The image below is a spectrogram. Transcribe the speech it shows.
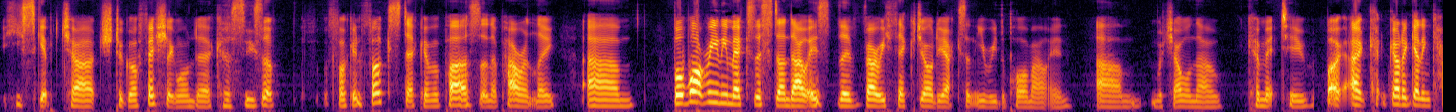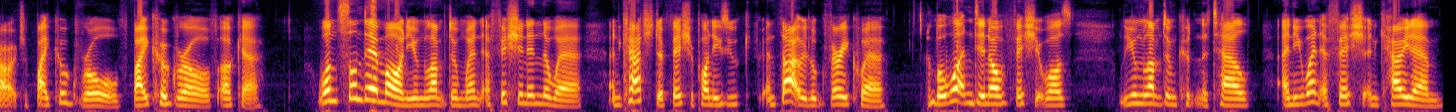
he skipped church to go fishing one day because he's a fucking fuckstick of a person, apparently. Um, but what really makes this stand out is the very thick Geordie accent you read the poem out in, um, which I will now commit to. But I gotta get in character. Bico Grove. Bico Grove. Okay. One Sunday morn, young Lambton went a fishing in the Wear, and catched a fish upon his hook, and thought it looked very queer. But what an din of fish it was, young Lambton couldn't tell, and he went a fish and carried em,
